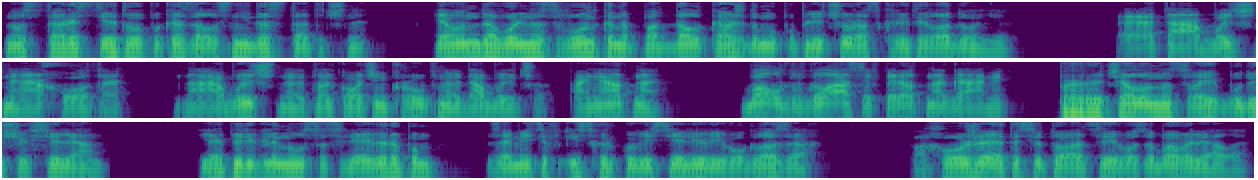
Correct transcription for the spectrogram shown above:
но старости этого показалось недостаточно, и он довольно звонко нападал каждому по плечу раскрытой ладонью. Это обычная охота. На обычную, только очень крупную добычу. Понятно? Болт в глаз и вперед ногами. Прорычал он на своих будущих селян. Я переглянулся с Леверопом, заметив искорку веселья в его глазах. Похоже, эта ситуация его забавляла.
